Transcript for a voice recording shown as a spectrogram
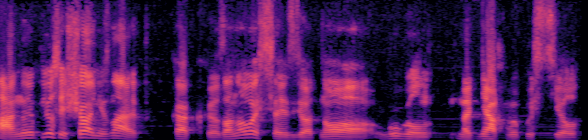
А, ну и плюс еще, не знаю, как за новость все идет, но Google на днях выпустил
